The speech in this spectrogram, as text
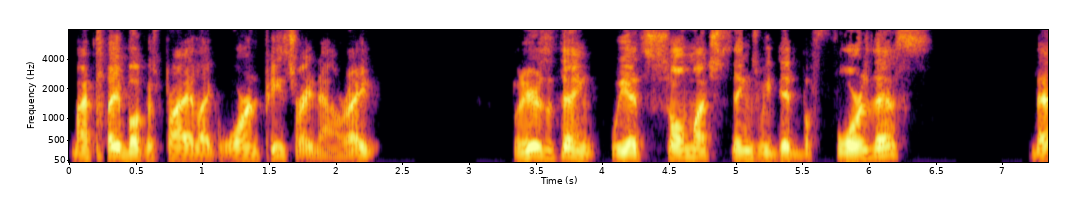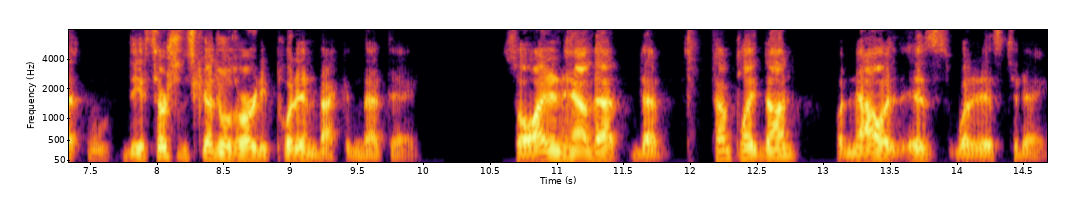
My playbook is probably like War and Peace right now, right? But here's the thing: we had so much things we did before this that the insertion schedule was already put in back in that day. So I didn't have that that template done, but now it is what it is today.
